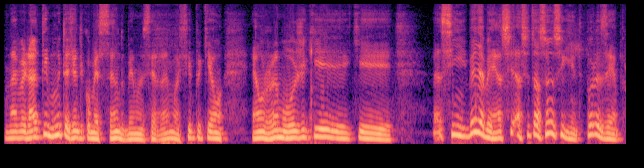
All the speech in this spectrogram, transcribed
na verdade tem muita gente começando mesmo nesse ramo, assim, porque é um, é um ramo hoje que, que assim, veja bem, a, a situação é o seguinte, por exemplo,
